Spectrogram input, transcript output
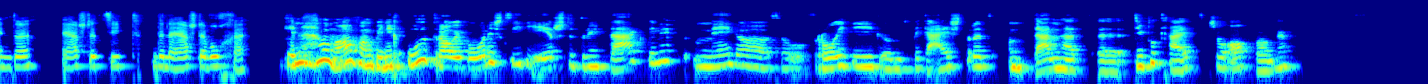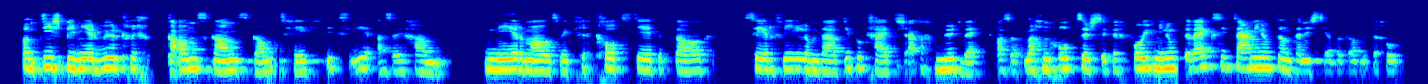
in der ersten Zeit, in den ersten Wochen? Genau, am Anfang bin ich ultra euphorisch gewesen, die ersten drei Tage bin ich mega so freudig und begeistert und dann hat äh, die Übelkeit schon angefangen. Und die ist bei mir wirklich ganz, ganz, ganz heftig gewesen. Also ich habe mehrmals wirklich gekotzt jeden Tag, sehr viel und auch die Übelkeit ist einfach nicht weg. Also nach dem Kotzen ist sie vielleicht fünf Minuten weg, zehn Minuten und dann ist sie aber gerade wieder gekommen.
